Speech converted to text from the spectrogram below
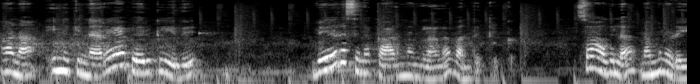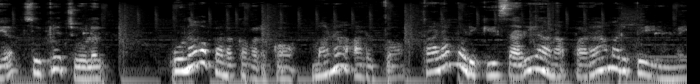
ஆனா இன்னைக்கு நிறைய பேருக்கு இது வேறு சில காரணங்களால வந்துட்டு இருக்கு ஸோ அதுல நம்மளுடைய சுற்றுச்சூழல் உணவு பழக்க வழக்கம் மன அழுத்தம் தலைமுடிக்கு சரியான பராமரிப்பு இன்மை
